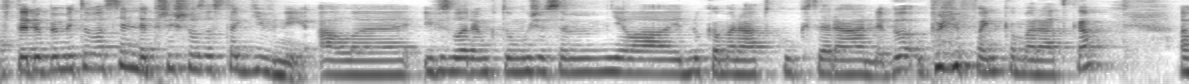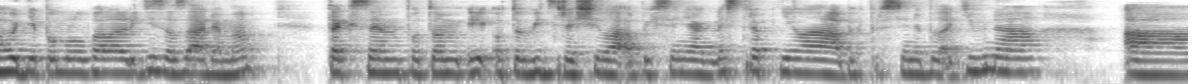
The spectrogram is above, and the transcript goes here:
V té době mi to vlastně nepřišlo zase tak divný, ale i vzhledem k tomu, že jsem měla jednu kamarádku, která nebyla úplně fajn kamarádka a hodně pomlouvala lidi za zádama, tak jsem potom i o to víc řešila, abych se nějak nestrapnila, abych prostě nebyla divná a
